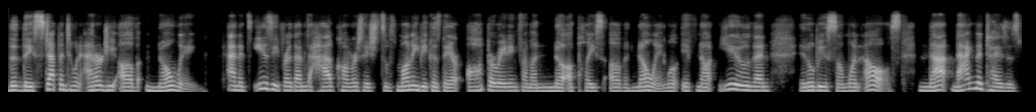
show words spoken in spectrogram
that they step into an energy of knowing and it's easy for them to have conversations with money because they are operating from a, no, a place of knowing well if not you then it'll be someone else and that magnetizes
